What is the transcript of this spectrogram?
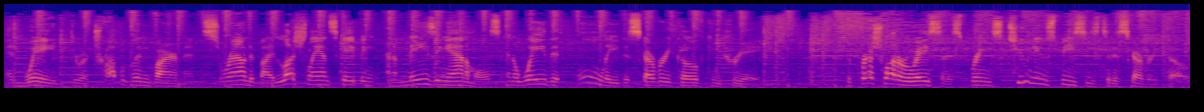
and wade through a tropical environment surrounded by lush landscaping and amazing animals in a way that only Discovery Cove can create. The Freshwater Oasis brings two new species to Discovery Cove,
